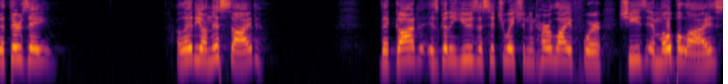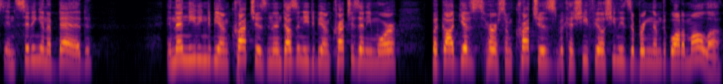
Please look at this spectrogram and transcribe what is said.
that there's a, a lady on this side that God is going to use a situation in her life where she's immobilized and sitting in a bed and then needing to be on crutches and then doesn't need to be on crutches anymore, but God gives her some crutches because she feels she needs to bring them to Guatemala.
